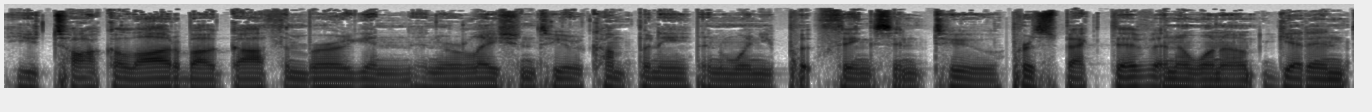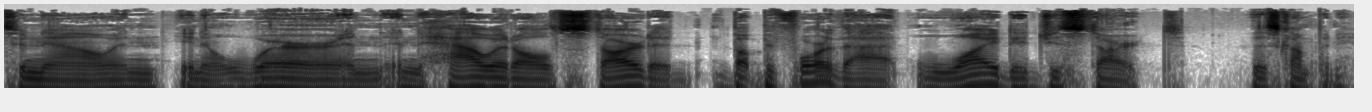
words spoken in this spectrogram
You talk a lot about Gothenburg in, in relation to your company and when you put things into perspective. And I want to get into now and, you know, where and, and how it all started. But before that, why did you start this company?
